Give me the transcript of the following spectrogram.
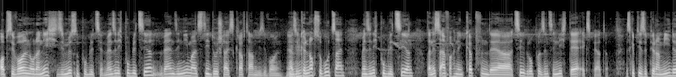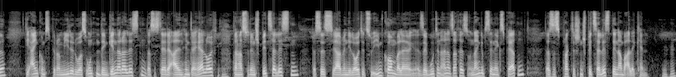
Ob sie wollen oder nicht, sie müssen publizieren. Wenn sie nicht publizieren, werden sie niemals die Durchschlagskraft haben, die sie wollen. Ja, mhm. Sie können noch so gut sein, wenn sie nicht publizieren, dann ist einfach in den Köpfen der Zielgruppe, sind sie nicht der Experte. Es gibt diese Pyramide, die Einkommenspyramide. Du hast unten den Generalisten, das ist der, der allen hinterherläuft. Mhm. Dann hast du den Spezialisten, das ist ja, wenn die Leute zu ihm kommen, weil er sehr gut in einer Sache ist. Und dann gibt es den Experten, das ist praktisch ein Spezialist, den aber alle kennen. Mhm.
